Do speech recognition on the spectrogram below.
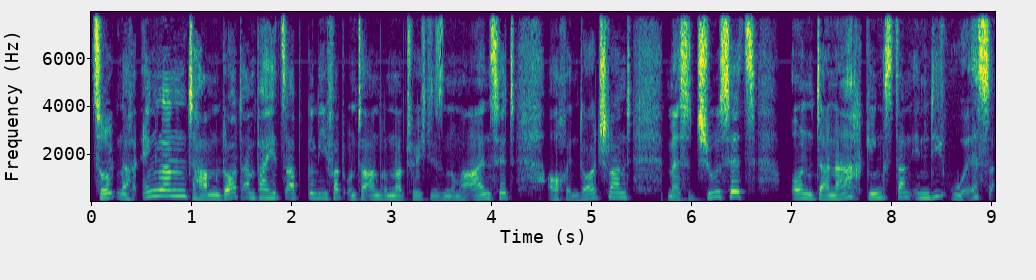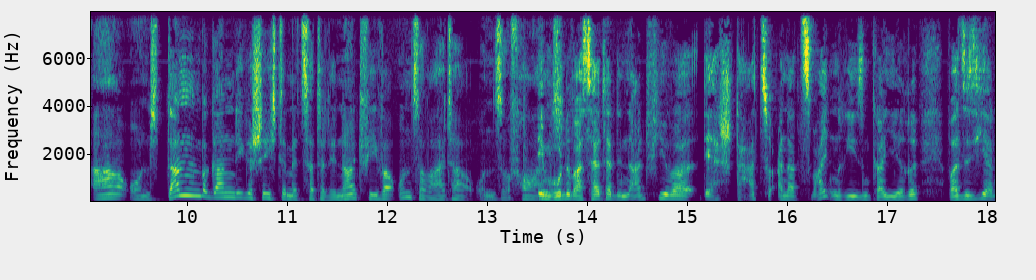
zurück nach England, haben dort ein paar Hits abgeliefert, unter anderem natürlich diesen Nummer 1 Hit, auch in Deutschland, Massachusetts. Und danach ging es dann in die USA und dann begann die Geschichte mit Saturday Night Fever und so weiter und so fort. Im Grunde war Saturday Night Fever der Start zu einer zweiten Riesenkarriere, weil sie sich ja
